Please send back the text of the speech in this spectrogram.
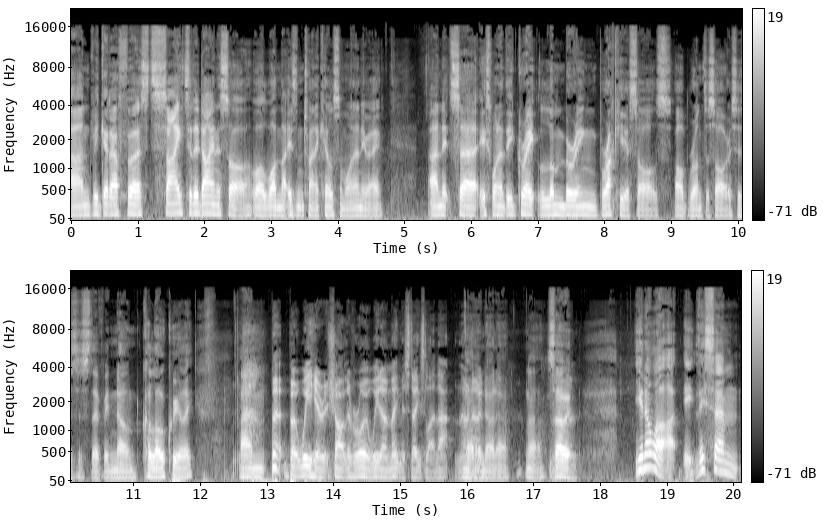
and we get our first sight of the dinosaur. Well, one that isn't trying to kill someone anyway. And it's uh, it's one of the great lumbering brachiosaurs or brontosauruses, as they've been known colloquially. Um, But but we here at Shark Liver Oil, we don't make mistakes like that. No, no, no, no, no, no. no. So, no. you know what? It, this um,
